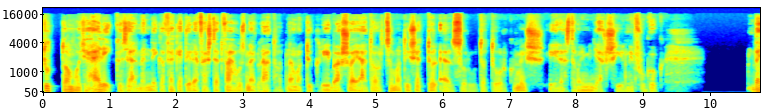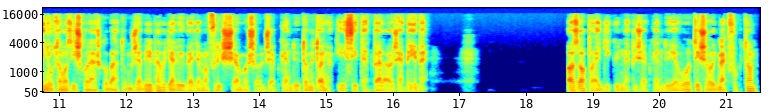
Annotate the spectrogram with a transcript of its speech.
tudtam, hogy ha elég közel mennék a feketére festett fához, megláthatnám a tükrébe a saját arcomat, és ettől elszorult a torkom, és éreztem, hogy mindjárt sírni fogok. Benyúltam az iskolás kabátom zsebébe, hogy elővegyem a frissen vasalt zsebkendőt, amit anya készített bele a zsebébe. Az apa egyik ünnepi zsebkendője volt, és ahogy megfogtam,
